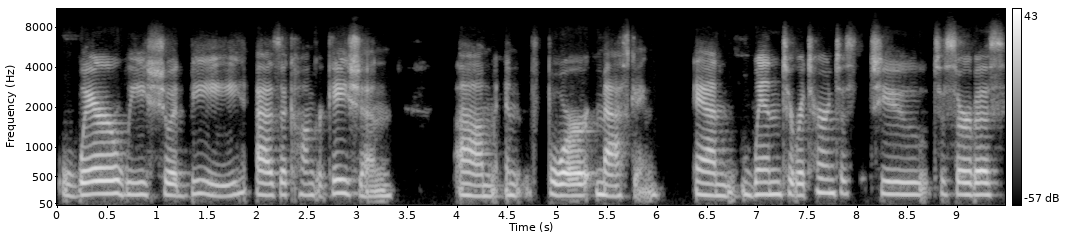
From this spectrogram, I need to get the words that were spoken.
where we should be as a congregation um, in, for masking and when to return to to to service,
